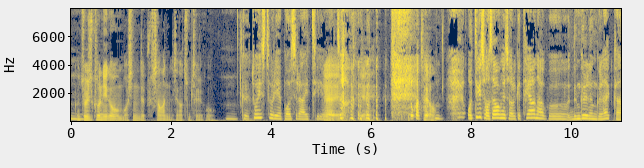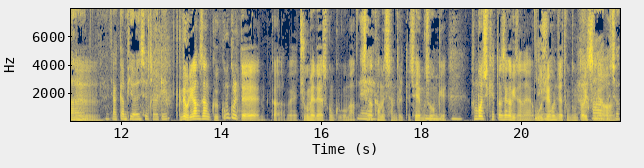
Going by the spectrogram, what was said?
음. 조지 클론이 너무 멋있는데 불쌍한 생각 좀 들고. 음, 그 네. 토이 스토리의 버즈 라이트였죠. 예, 예. 똑같아요. 음, 어떻게 저 상황에 저렇게 태어나고 능글능글 할까? 음. 약간 비현실적인. 근데 우리가 항상 그 꿈꿀 때, 그러니까 왜 죽음에 대해서 꿈꾸고 막 네. 생각하면서 잠들 때 제일 무서운 음, 게한 음. 번씩 했던 생각이잖아요. 네. 우주에 혼자 둥둥 떠 있으면 아, 그렇죠.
